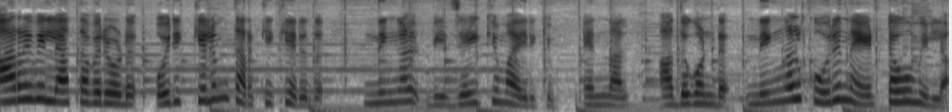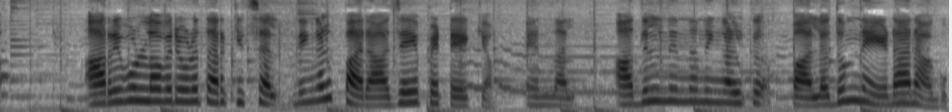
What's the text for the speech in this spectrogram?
അറിവില്ലാത്തവരോട് ഒരിക്കലും തർക്കിക്കരുത്. നിങ്ങൾ വിജയിക്കുമായിരിക്കും. എന്നാൽ അതുകൊണ്ട് നിങ്ങൾക്കൊരു നേട്ടവുമില്ല. അറിവുള്ളവരോട് തർക്കിച്ചാൽ നിങ്ങൾ പരാജയപ്പെട്ടേക്കാം. എന്നാൽ അതിൽ നിന്ന് നിങ്ങൾക്ക് പലതും നേടാനാകും.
